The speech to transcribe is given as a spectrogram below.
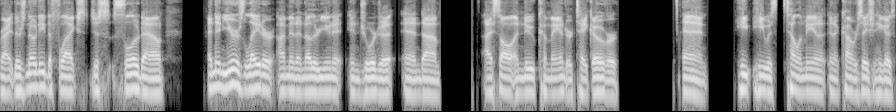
Right? There's no need to flex. Just slow down and then years later i'm in another unit in georgia and um, i saw a new commander take over and he he was telling me in a, in a conversation he goes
